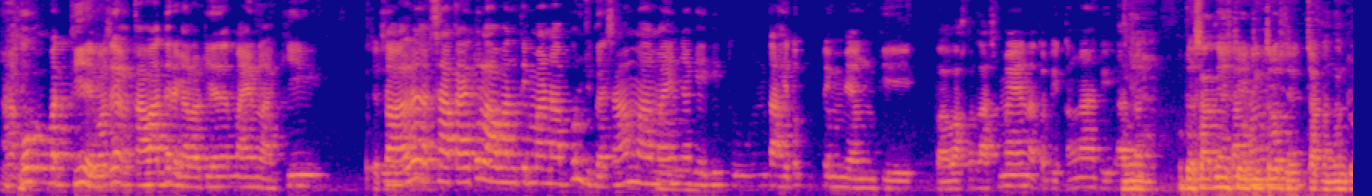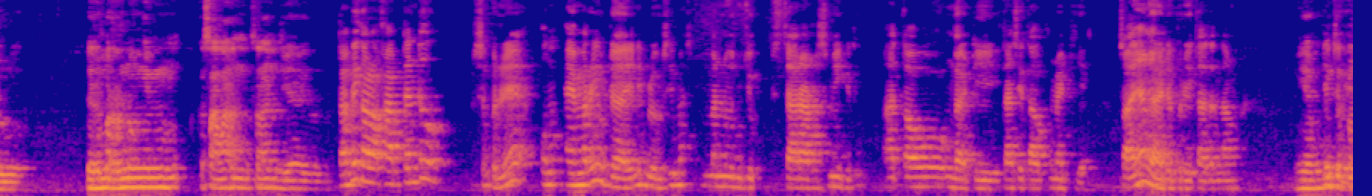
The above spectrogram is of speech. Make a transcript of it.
aku wedi ya maksudnya khawatir ya kalau dia main lagi. Jadi- soalnya Saka itu lawan tim mana pun juga sama mainnya kayak gitu. Entah itu tim yang di bawah klasmen atau di tengah di atas. Hmm. udah saatnya dia Sama. di terus ya cadangan dulu. Biar merenungin kesalahan kesalahan dia itu tapi kalau kapten tuh sebenarnya um, Emery udah ini belum sih mas? Menunjuk secara resmi gitu? Atau nggak dikasih tahu ke media? Soalnya nggak ada berita tentang ya mungkin Itu tipe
